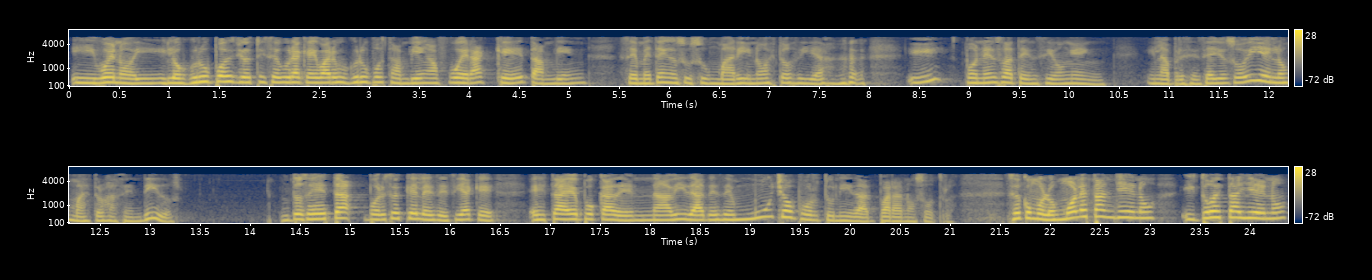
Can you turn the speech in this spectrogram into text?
Y bueno, y, los grupos, yo estoy segura que hay varios grupos también afuera que también se meten en su submarino estos días y ponen su atención en, en la presencia de yo soy y en los maestros ascendidos. Entonces, esta, por eso es que les decía que esta época de Navidad es de mucha oportunidad para nosotros. Entonces, como los moles están llenos y todo está lleno,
